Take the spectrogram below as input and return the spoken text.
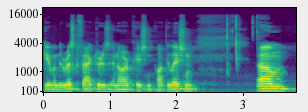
given the risk factors in our patient population. Um,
